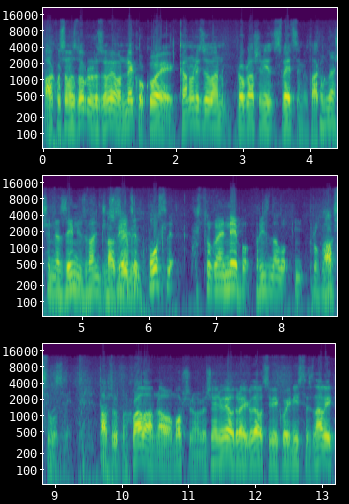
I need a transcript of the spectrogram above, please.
Ako sam vas dobro razumeo, neko ko je kanonizovan, proglašen je svecem, je tako? Proglašen na zemlji zvanično na svecem, zemlji. posle što ga je nebo priznalo i proglasilo svet. Apsolutno. Hvala vam na ovom opštinom objašnjenju. Evo, dragi gledalci, vi koji niste znali,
